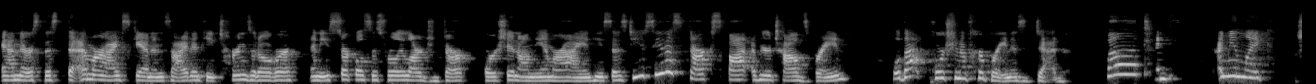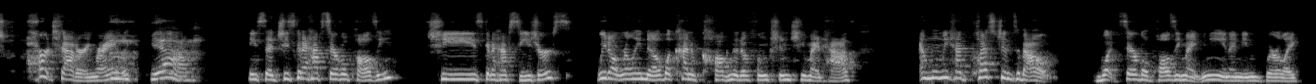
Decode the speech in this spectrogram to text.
and there's this the MRI scan inside and he turns it over and he circles this really large dark portion on the MRI and he says, "Do you see this dark spot of your child's brain? Well, that portion of her brain is dead." What? And, I mean like heart shattering, right? Like, yeah. He said she's going to have cerebral palsy. She's going to have seizures. We don't really know what kind of cognitive function she might have. And when we had questions about what cerebral palsy might mean. I mean, we're like,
